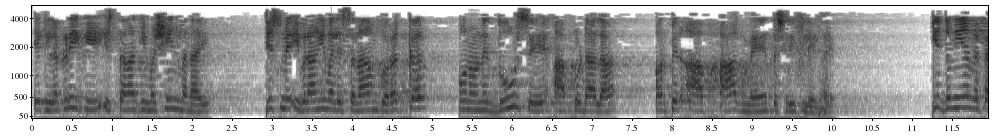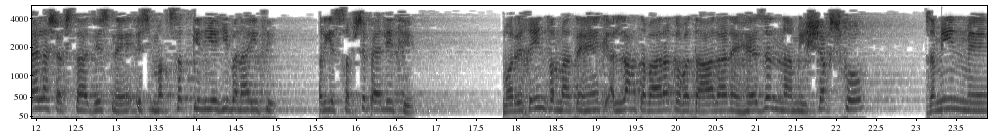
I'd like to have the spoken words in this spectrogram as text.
ایک لکڑی کی اس طرح کی مشین بنائی، جس میں ابراہیم علیہ السلام کو رکھ کر انہوں نے دور سے آپ کو ڈالا۔ اور پھر آپ آگ میں تشریف لے گئے۔ یہ دنیا میں پہلا شخص تھا جس نے اس مقصد کے لیے ہی بنائی تھی اور یہ سب سے پہلی تھی۔ مورخین فرماتے ہیں کہ اللہ تبارک و تعالی نے حیزن نامی شخص کو زمین میں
